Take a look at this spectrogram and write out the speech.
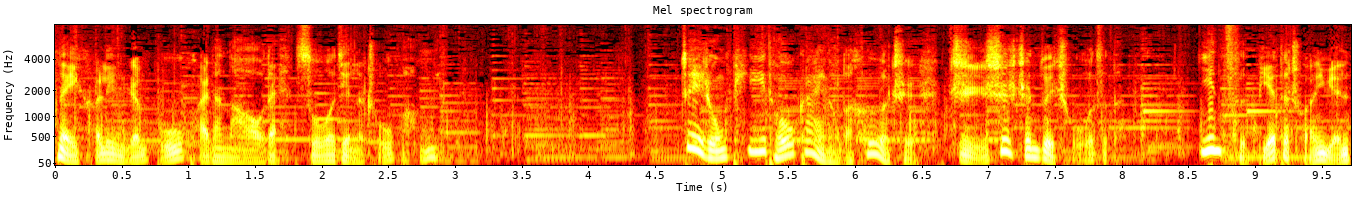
那颗令人不快的脑袋缩进了厨房里。这种劈头盖脑的呵斥只是针对厨子的，因此别的船员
